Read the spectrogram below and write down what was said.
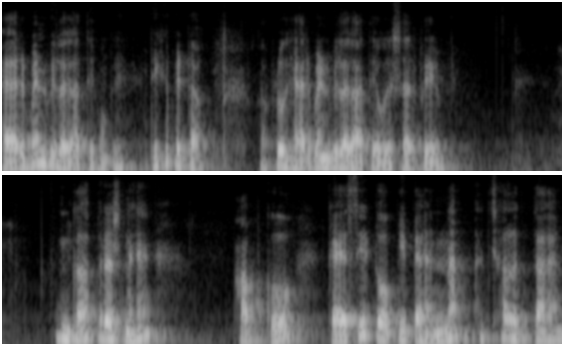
हेयरबैंड भी लगाते होंगे। ठीक है बेटा? आप लोग हेयर बैंड भी लगाते होंगे सर पे। का प्रश्न है, आपको कैसी टोपी पहनना अच्छा लगता है?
